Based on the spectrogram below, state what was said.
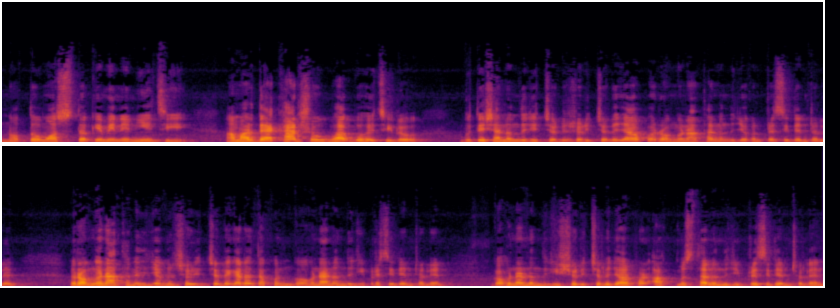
নতমস্তকে মেনে নিয়েছি। আমার দেখার সৌভাগ্য হয়েছিল। ভূতেশানন্দজির শরীর চলে যাওয়ার পর রঙ্গনাথানন্দজি যখন প্রেসিডেন্ট হলেন, রঙ্গনাথানন্দজি যখন শরীর চলে গেল, তখন গহনানন্দজি প্রেসিডেন্ট হলেন। গহনানন্দজির শরীর চলে যাওয়ার পর আত্মস্থানন্দজি প্রেসিডেন্ট হলেন।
